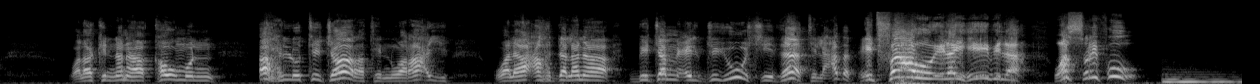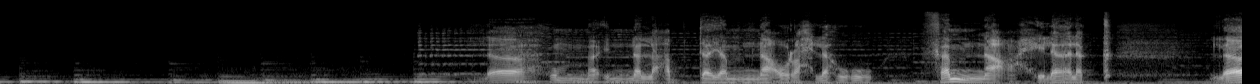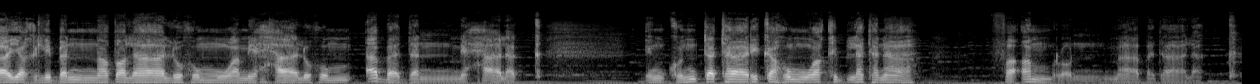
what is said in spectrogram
ولكننا قوم أهل تجارة ورعي ولا عهد لنا بجمع الجيوش ذات العدد. ادفعوا إليه إبله واصرفوه. اللهم إن العبد يمنع رحله فامنع حلالك. لا يغلبن ضلالهم ومحالهم أبدا محالك. إن كنت تاركهم وقبلتنا فأمر ما بدا لك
